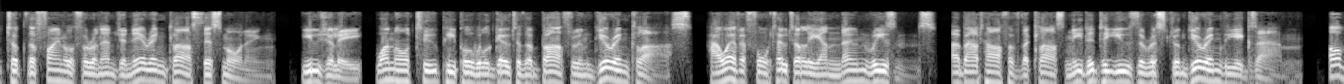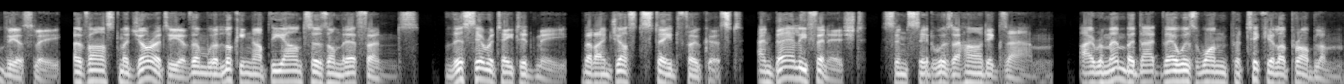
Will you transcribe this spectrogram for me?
took the final for an engineering class this morning. Usually, one or two people will go to the bathroom during class, however for totally unknown reasons, about half of the class needed to use the restroom during the exam. Obviously, a vast majority of them were looking up the answers on their phones. This irritated me, but I just stayed focused, and barely finished, since it was a hard exam. I remembered that there was one particular problem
